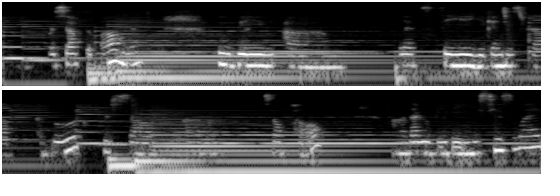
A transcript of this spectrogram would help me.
um, for self development, will be um, let's see, you can just grab a book for self uh, self help. Uh, that would be the easiest way,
